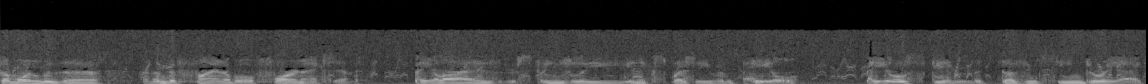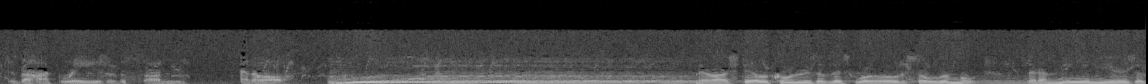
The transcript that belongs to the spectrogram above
Someone with uh, an undefinable foreign accent. Pale eyes that are strangely inexpressive and pale. Pale skin that doesn't seem to react to the hot rays of the sun at all. Are still corners of this world so remote that a million years of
